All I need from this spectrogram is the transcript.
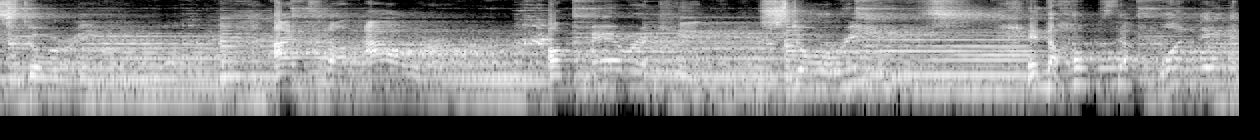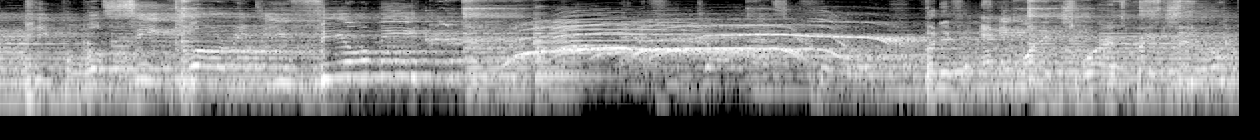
story. I tell our American stories in the hopes that one day the people will see glory. Do you feel me? Cool. But if any one of these words breaks through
